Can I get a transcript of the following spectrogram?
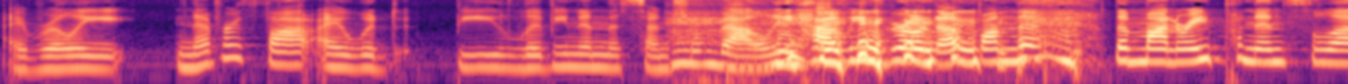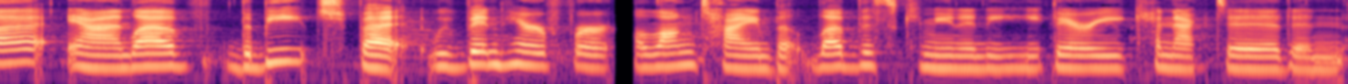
I really never thought I would be living in the Central Valley, having grown up on the, the Monterey Peninsula and love the beach. But we've been here for a long time, but love this community, very connected and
